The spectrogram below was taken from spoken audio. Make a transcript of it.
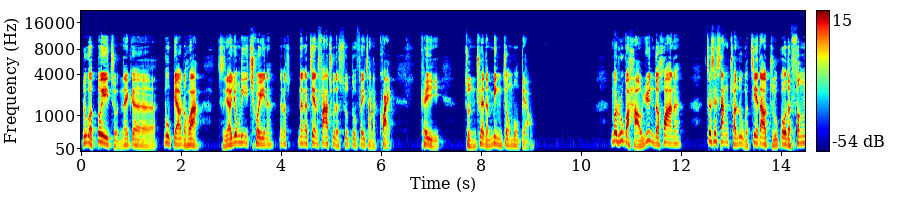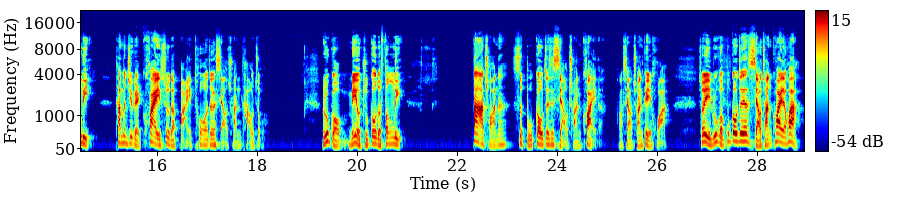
如果对准那个目标的话，只要用力一吹呢，那个那个剑发出的速度非常的快，可以准确的命中目标。那么如果好运的话呢，这些商船如果借到足够的风力。他们就可以快速的摆脱这个小船逃走。如果没有足够的风力，大船呢是不够这些小船快的哦。小船可以划，所以如果不够这些小船快的话，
